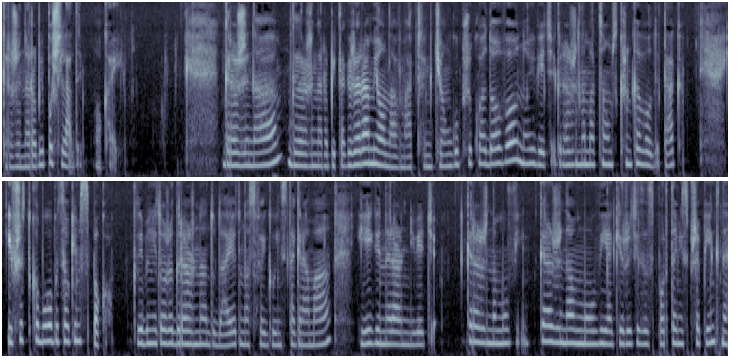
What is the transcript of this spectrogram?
Grażyna robi poślady, ok. Grażyna, Grażyna robi także ramiona w martwym ciągu przykładowo, no i wiecie, Grażyna ma całą skrzynkę wody, tak? I wszystko byłoby całkiem spoko. Gdyby nie to, że Grażyna dodaje to na swojego Instagrama i generalnie wiecie, Grażyna mówi, Grażyna mówi, jakie życie ze sportem jest przepiękne,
